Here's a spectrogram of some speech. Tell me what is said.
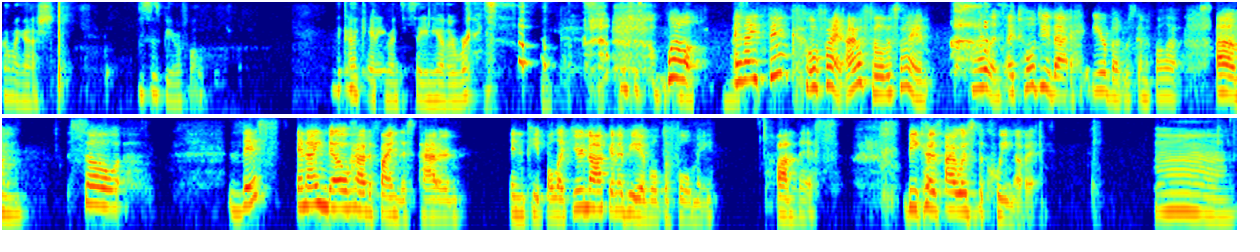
oh my gosh, this is beautiful. Like I can't even say any other words. well, and I think well, fine. I will fill the silence. Silence. I told you that earbud was going to fall out. Um, so this, and I know how to find this pattern in people. Like you're not going to be able to fool me on this because I was the queen of it. Mm,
